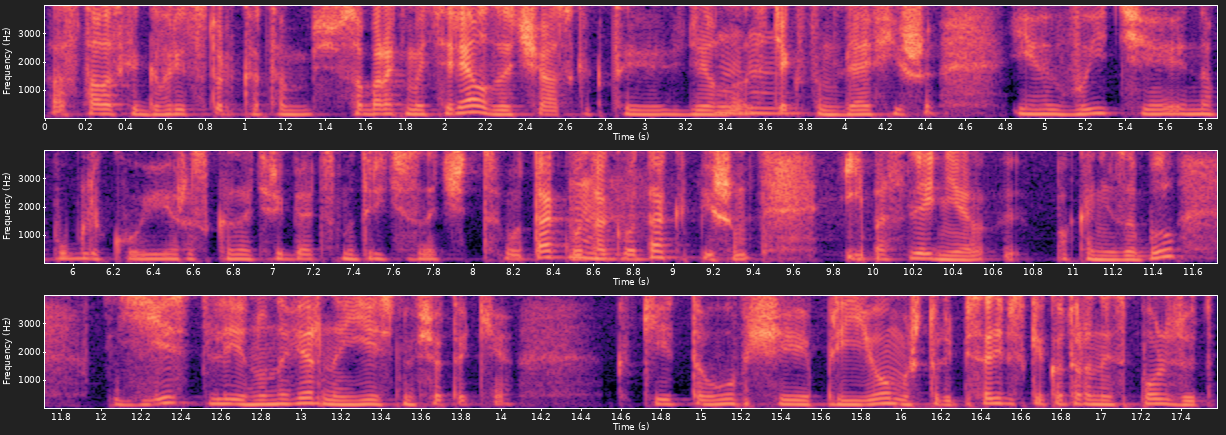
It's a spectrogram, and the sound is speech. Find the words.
осталось, как говорится, только там собрать материал за час, как ты сделала mm-hmm. с текстом для афиши, и выйти на публику и рассказать, ребят, смотрите, значит, вот так, вот mm. так, вот так пишем. И последнее, пока не забыл, есть ли, ну, наверное, есть, но все-таки какие-то общие приемы, что ли, писательские, которые она использует.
